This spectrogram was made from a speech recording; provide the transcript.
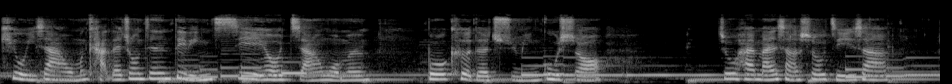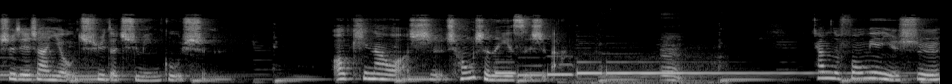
Q 一下，我们卡在中间第零期也有讲我们播客的取名故事哦，就还蛮想收集一下世界上有趣的取名故事。Okinawa 是冲绳的意思是吧？嗯，他们的封面也是，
